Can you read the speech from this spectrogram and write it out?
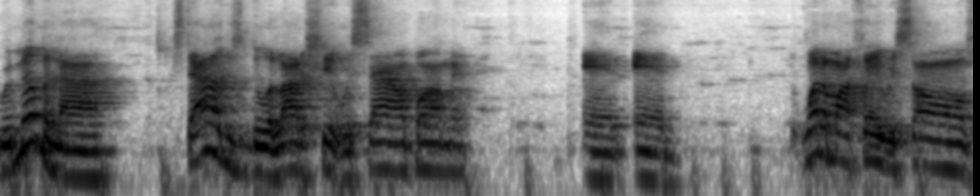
remember now, Style used to do a lot of shit with sound bombing and and one of my favorite songs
